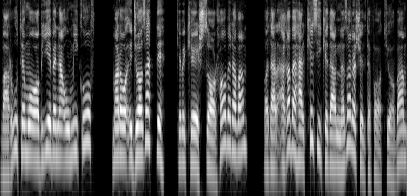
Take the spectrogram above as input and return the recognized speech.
و روت معابیه به نعومی گفت مرا اجازت ده که به کشزارها بروم و در عقب هر کسی که در نظرش التفات یابم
